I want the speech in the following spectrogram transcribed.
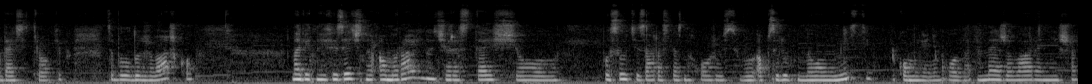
10 років. Це було дуже важко. Навіть не фізично, а морально через те, що по суті зараз я знаходжусь в абсолютно новому місті, в якому я ніколи не жила раніше.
